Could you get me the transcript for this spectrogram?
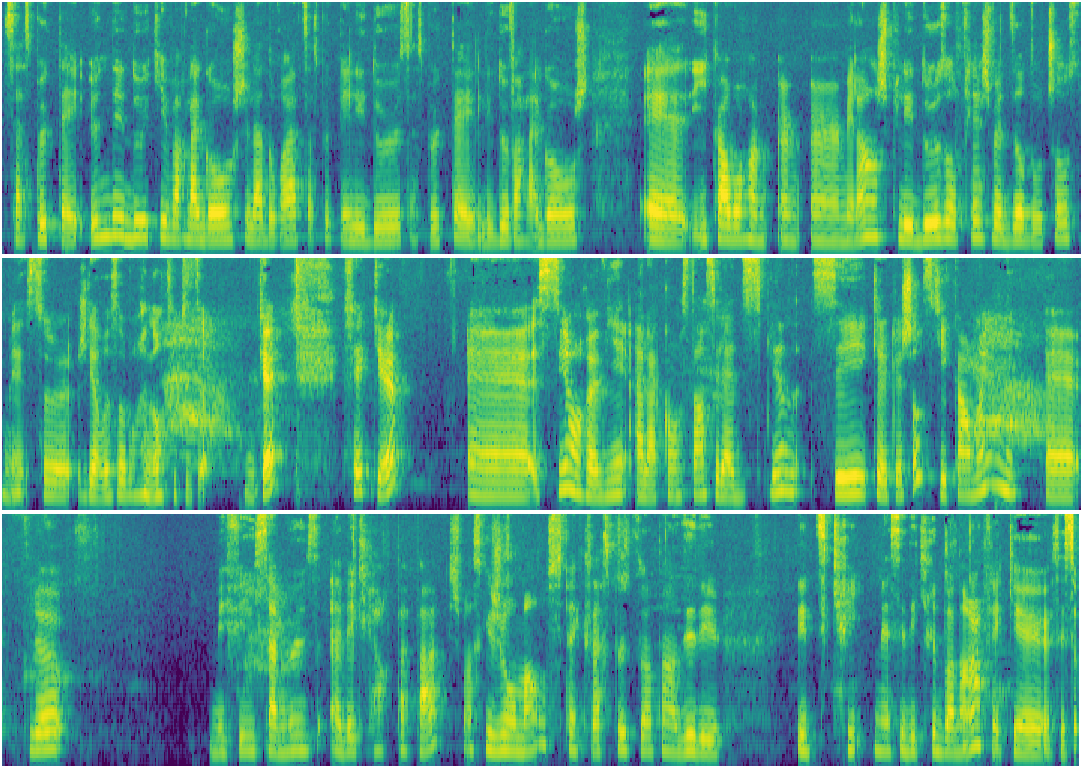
Ça se peut que tu aies une des deux qui est vers la gauche et la droite, ça se peut que tu aies les deux, ça se peut que tu aies les deux vers la gauche. Euh, il peut y avoir un, mélange. Puis les deux autres flèches veulent dire d'autres choses, mais ça, je garderai ça pour un autre épisode. OK? Fait que euh, si on revient à la constance et la discipline, c'est quelque chose qui est quand même. Euh, là, mes filles s'amusent avec leur papa. Je pense qu'ils jouent au monstre, fait que ça se peut que vous entendiez des, petits cris, mais c'est des cris de bonheur, fait que c'est ça.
